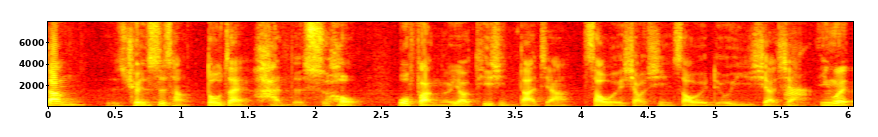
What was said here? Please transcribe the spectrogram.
当全市场都在喊的时候，我反而要提醒大家稍微小心，稍微留意一下下，因为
